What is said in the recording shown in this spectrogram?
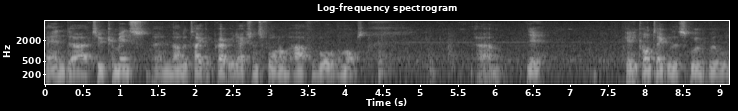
and uh, to commence and undertake appropriate actions for and on behalf of all of the mobs. Um, yeah, get in contact with us. We'll, we'll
